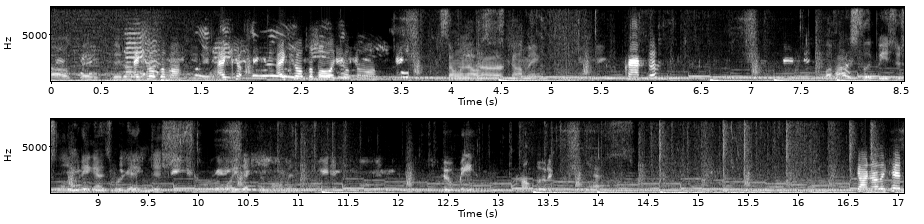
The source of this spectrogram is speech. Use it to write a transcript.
Okay, they don't I killed them all. I killed. I killed them all. I killed them all. Someone else is coming. Cracked them. Love how Slippy's just looting as we're getting destroyed at the moment. Who, me? I'm not looting. Yes. Got another kid.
